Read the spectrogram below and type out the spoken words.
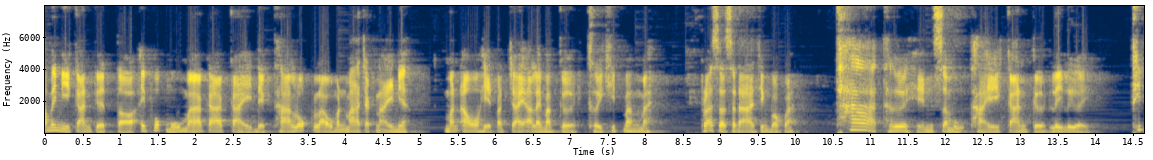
ถ้าไม่มีการเกิดต่อไอ้พวกหมูหมากาไก่ เด็กทารกเรามันมาจากไหนเนี่ย มันเอาเหตุปัจจัยอะไรมาเกิด เคยคิดบ้างไหมพระศาสดาจึงบอกว่า ถ้าเธอเห็นสมุทัยการเกิดเรื่อยๆ ทิฏ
